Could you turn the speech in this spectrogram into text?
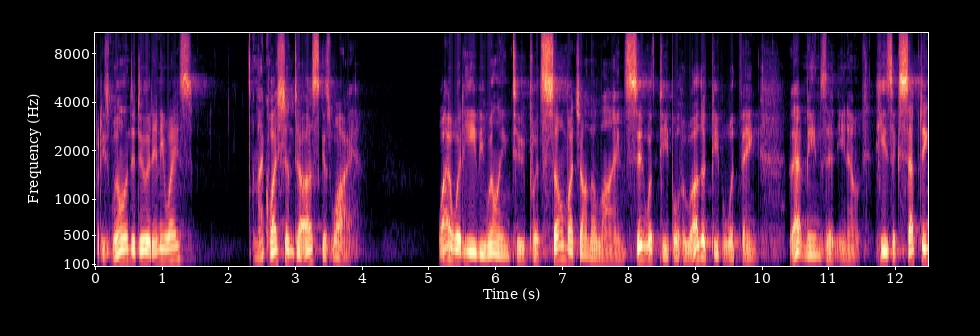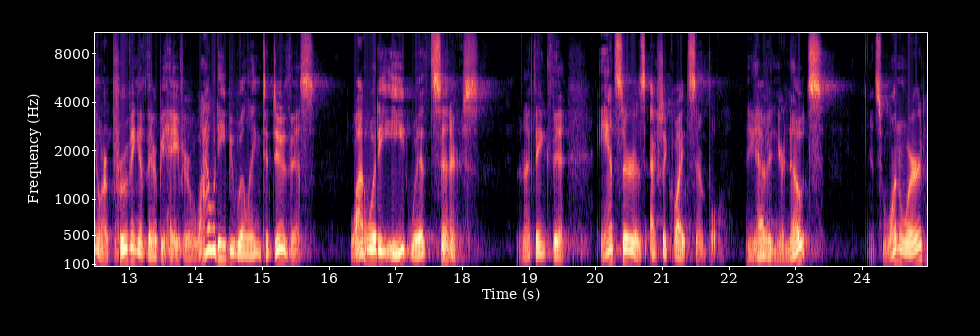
but he's willing to do it anyways. My question to us is why? Why would he be willing to put so much on the line, sit with people who other people would think that means that, you know, he's accepting or approving of their behavior? Why would he be willing to do this? Why would he eat with sinners? And I think the answer is actually quite simple. You have it in your notes. It's one word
